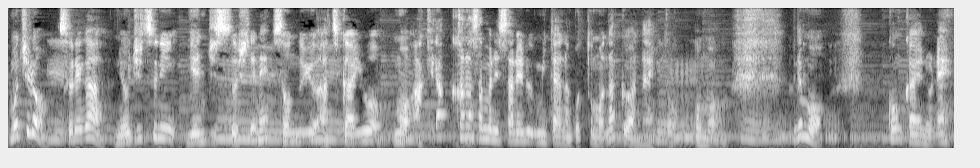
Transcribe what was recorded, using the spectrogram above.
もちろん、それが如実に現実としてね、そういう扱いをもう明らかな様にされるみたいなこともなくはないと思う。でも、今回のね、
